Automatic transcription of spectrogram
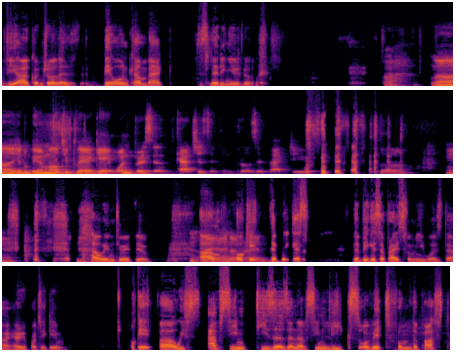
VR controllers. They won't come back. Just letting you know. Uh, uh, it'll be a multiplayer game. One person catches it and throws it back to you. so, yeah. How intuitive. Um, I, I know, okay, right? the biggest the biggest surprise for me was the Harry Potter game okay, uh, we've I've seen teasers and I've seen leaks of it from the past.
